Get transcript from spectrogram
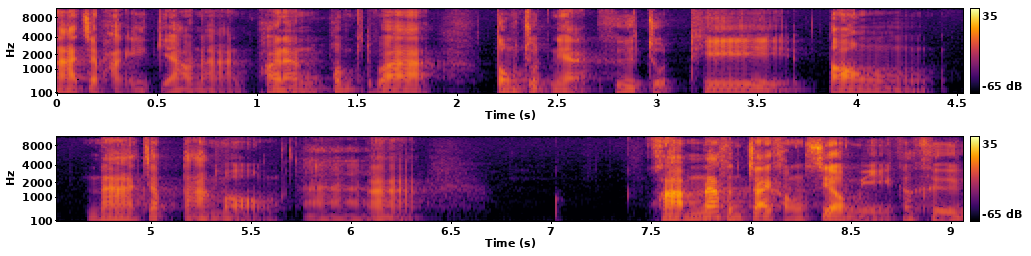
น่าจะพักอีกยาวนาน เพราะฉะนั้นผมคิดว่าตรงจุดเนี้ยคือจุดที่ต้องน่าจับตามองอ่าอ่าความน่าสนใจของเสี่ยวมี่ก็คือ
